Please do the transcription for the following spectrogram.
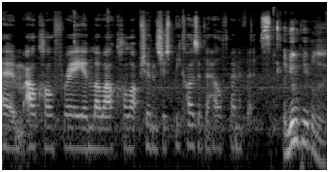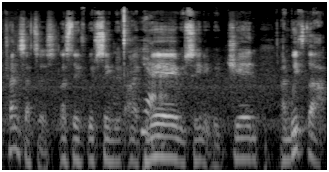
um, alcohol free and low alcohol options just because of the health benefits. And young people are the trendsetters, as they've, we've seen with IPA, yeah. we've seen it with gin, and with that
